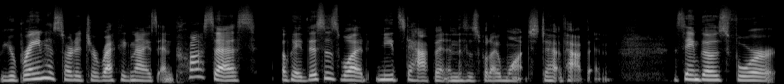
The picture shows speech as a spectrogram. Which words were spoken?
your brain has started to recognize and process okay, this is what needs to happen and this is what I want to have happen. The same goes for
